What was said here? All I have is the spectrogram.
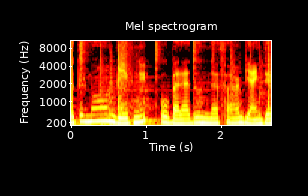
Allô tout le monde, bienvenue au balado 911 Behind the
